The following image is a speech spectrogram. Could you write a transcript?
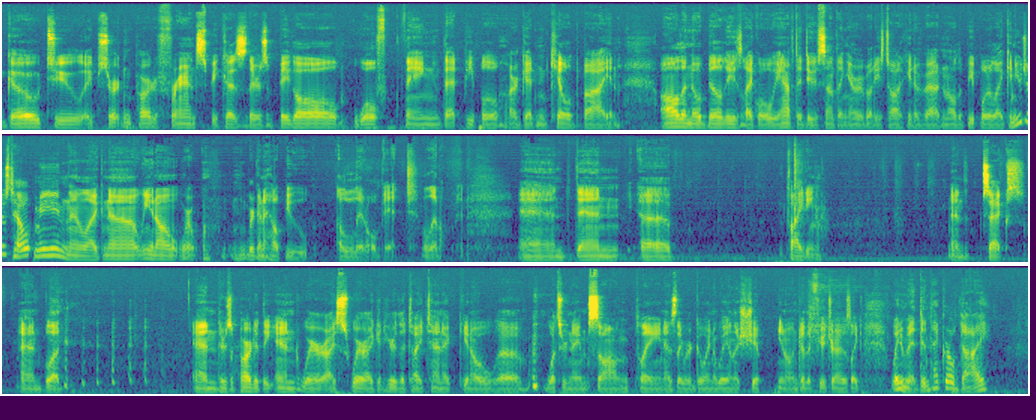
go to a certain part of France because there's a big old wolf thing that people are getting killed by and all the nobility's like well we have to do something everybody's talking about and all the people are like can you just help me? And they're like no you know we're we're to help you a little bit a little bit. And then uh fighting and sex and blood and there's a part at the end where I swear I could hear the Titanic, you know, uh, what's her name song playing as they were going away on the ship, you know, into the future. And I was like, wait a minute, didn't that girl die?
